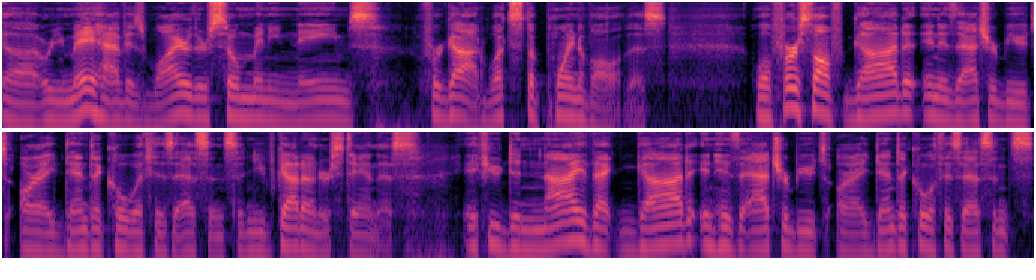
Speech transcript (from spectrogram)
uh, or you may have, is why are there so many names for God? What's the point of all of this? Well, first off, God and his attributes are identical with his essence, and you've got to understand this. If you deny that God and his attributes are identical with his essence,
